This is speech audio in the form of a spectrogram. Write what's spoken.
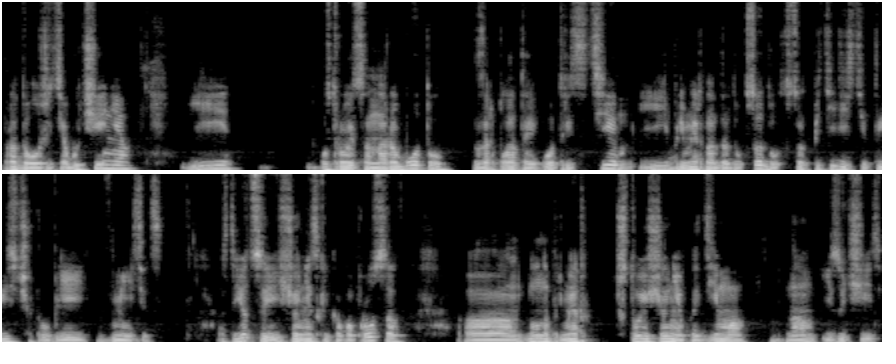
продолжить обучение и устроиться на работу с зарплатой от 30 и примерно до 200-250 тысяч рублей в месяц. Остается еще несколько вопросов. Э, ну, например, что еще необходимо нам изучить?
